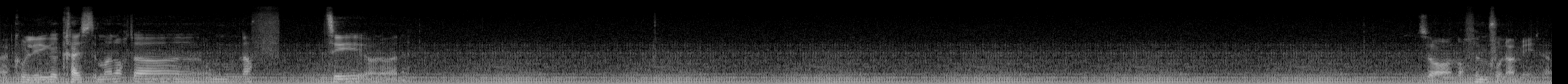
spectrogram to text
Der Kollege kreist immer noch da äh, um nach C oder was? So, noch 500 Meter.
